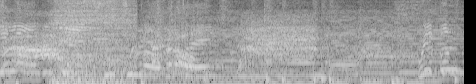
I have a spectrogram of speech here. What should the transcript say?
love the pain. We've been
